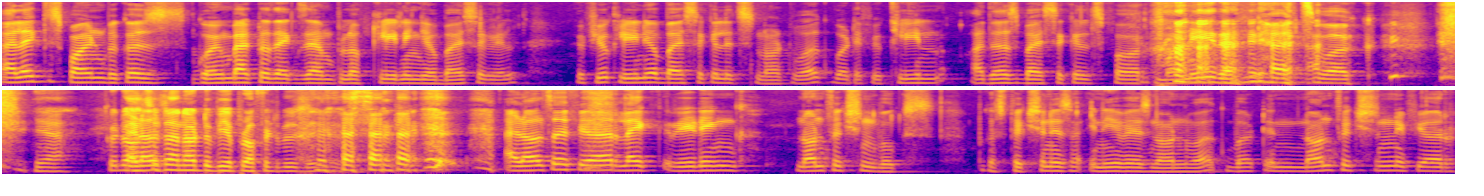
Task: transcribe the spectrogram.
I like this point because going back to the example of cleaning your bicycle, if you clean your bicycle, it's not work. But if you clean others' bicycles for money, then that's work. Yeah. Could also also- turn out to be a profitable business. and also, if you are like reading non-fiction books, because fiction is anyways non-work, but in non-fiction, if you are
